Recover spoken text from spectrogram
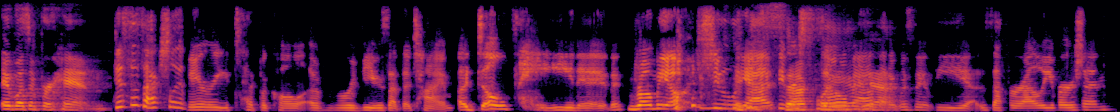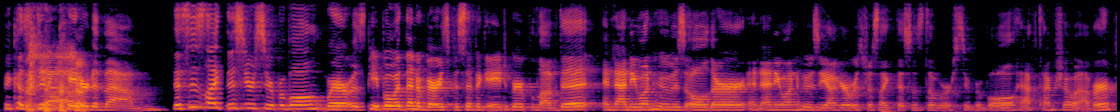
it wasn't for him. this is actually very typical of reviews at the time. Adults hated Romeo and Juliet. They were so mad that it wasn't the Zeffirelli version. Because it didn't Yeah. cater to them. This is like this year's Super Bowl where it was people within a very specific age group loved it, and anyone who was older and anyone who's younger was just like, this was the worst Super Bowl halftime show ever.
